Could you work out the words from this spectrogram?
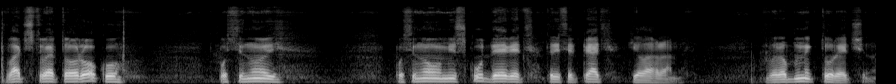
24 року посівної, посівному мішку 9,35 кілограмів. Виробник Туреччина.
